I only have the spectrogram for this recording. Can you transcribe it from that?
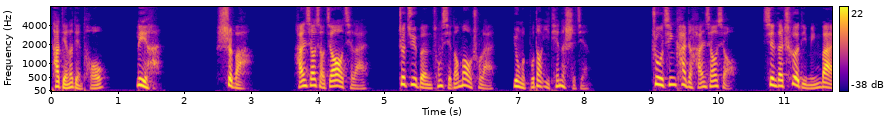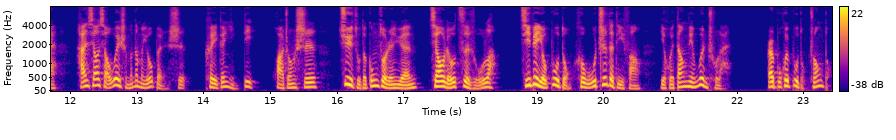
他点了点头，厉害，是吧？韩小小骄傲起来。这剧本从写到冒出来用了不到一天的时间。祝青看着韩小小，现在彻底明白韩小小为什么那么有本事，可以跟影帝、化妆师。剧组的工作人员交流自如了，即便有不懂和无知的地方，也会当面问出来，而不会不懂装懂。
